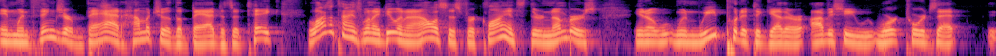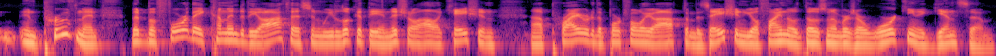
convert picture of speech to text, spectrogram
and when things are bad, how much of the bad does it take? A lot of times when I do an analysis for clients, their numbers, you know, when we put it together, obviously we work towards that improvement. But before they come into the office and we look at the initial allocation uh, prior to the portfolio optimization, you'll find those those numbers are working against them.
